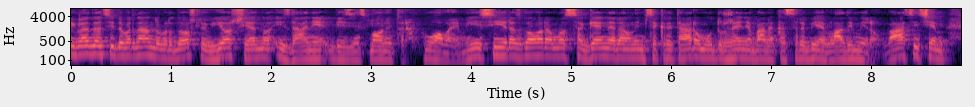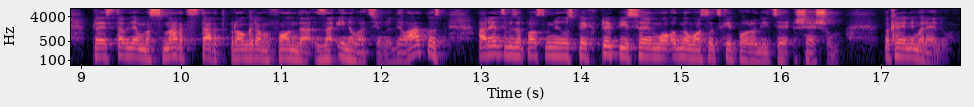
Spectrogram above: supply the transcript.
Poštovani gledalci, dobar dan, dobrodošli u još jedno izdanje Biznis Monitora. U ovoj emisiji razgovaramo sa generalnim sekretarom Udruženja Banaka Srbije Vladimirom Vasićem, predstavljamo Smart Start program Fonda za inovacijonu delatnost, a recept za poslovni uspeh prepisujemo od novosadske porodice Šešum. Pa krenimo redu.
